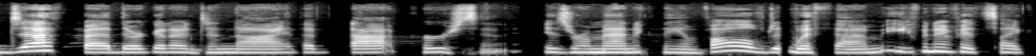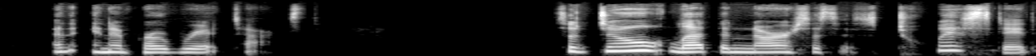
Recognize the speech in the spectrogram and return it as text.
deathbed they're going to deny that that person is romantically involved with them even if it's like an inappropriate text. So don't let the narcissist twist it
